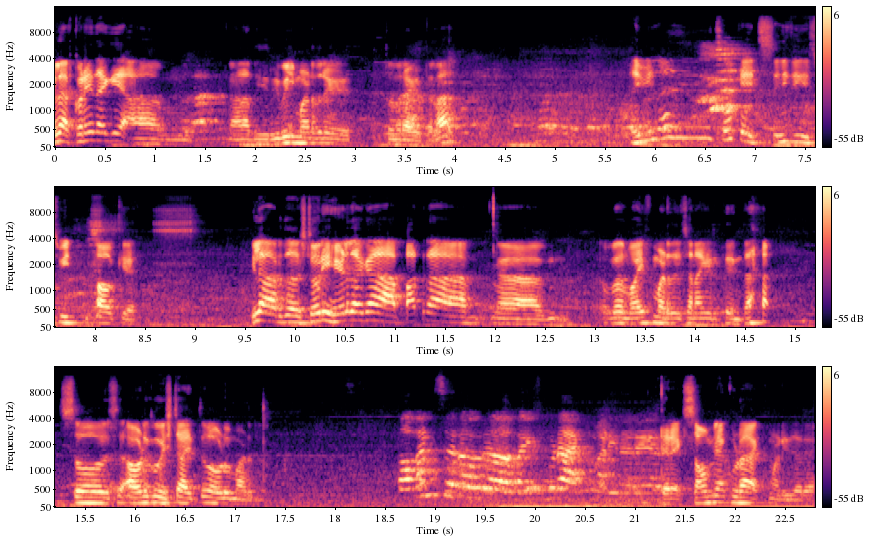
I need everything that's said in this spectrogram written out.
ಇಲ್ಲ ಕೊನೆಯದಾಗಿ ನಾನು ಅದು ರಿವೀಲ್ ಮಾಡಿದ್ರೆ ತೊಂದರೆ ಆಗುತ್ತಲ್ಲ? It's okay it's anything sweet okay ಇಲ್ಲ ಅವ್ರದ್ದು ಸ್ಟೋರಿ ಹೇಳಿದಾಗ ಆ ಪಾತ್ರ ವೈಫ್ ಮಾಡಿದ್ರೆ ಚೆನ್ನಾಗಿರುತ್ತೆ ಅಂತ. ಸೊ ಅವಳಿಗೂ ಇಷ್ಟ ಆಯಿತು ಅವಳು ಮಾಡಿದ್ಲು. ಪವನ್ ಸರ್ ಅವರ ವೈಫ್ ಕೂಡ ಆಕ್ಟ್ ಮಾಡಿದ್ದಾರೆ. ಕರೆಕ್ಟ್ ಸೌಮ್ಯ ಕೂಡ ಆಕ್ಟ್ ಮಾಡಿದ್ದಾರೆ.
